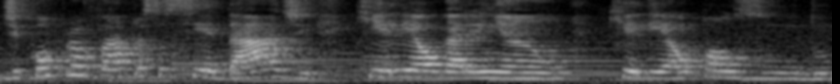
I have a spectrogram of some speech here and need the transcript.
de comprovar para a sociedade que ele é o garanhão, que ele é o pausudo,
